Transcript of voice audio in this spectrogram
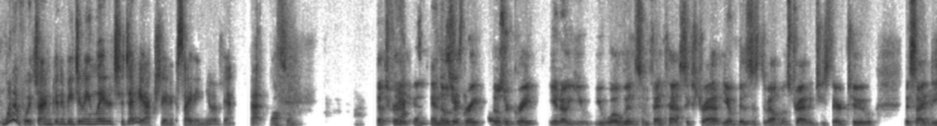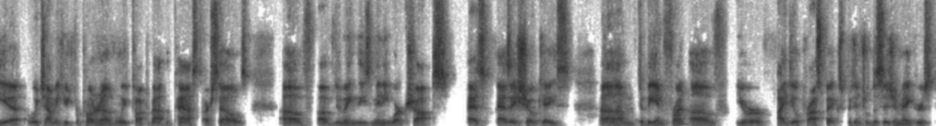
one of which I'm going to be doing later today, actually, an exciting new event. That awesome. That's great. Yeah. And and those are great. Those are great. You know, you you wove in some fantastic strat, you know, business development strategies there too. This idea, which I'm a huge proponent of, and we've talked about in the past ourselves, of of doing these mini workshops as as a showcase um, yeah. to be in front of your ideal prospects, potential decision makers,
